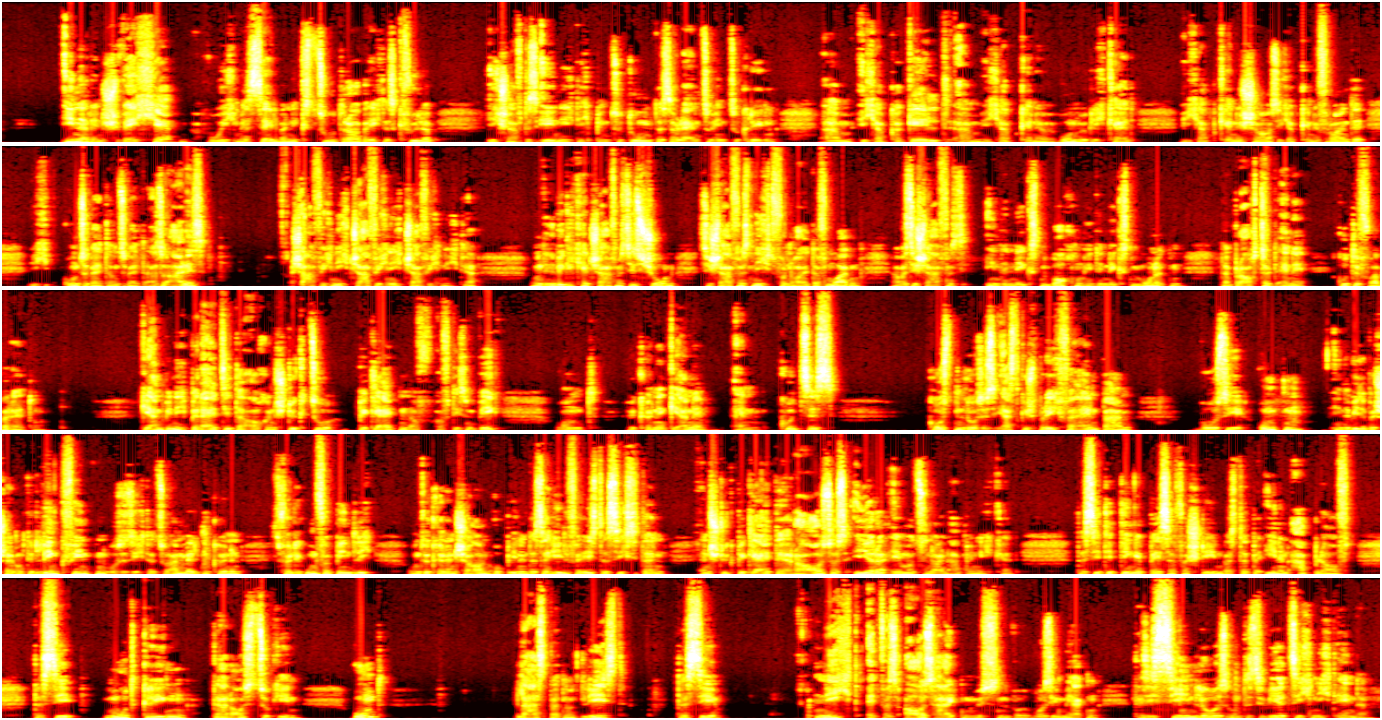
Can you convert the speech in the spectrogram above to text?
inneren Schwäche, wo ich mir selber nichts zutraue, weil ich das Gefühl habe, ich schaffe das eh nicht, ich bin zu dumm, das allein so hinzukriegen, ähm, ich habe kein Geld, ähm, ich habe keine Wohnmöglichkeit, ich habe keine Chance, ich habe keine Freunde, ich und so weiter und so weiter. Also alles schaffe ich nicht, schaffe ich nicht, schaffe ich nicht, ja. Und in Wirklichkeit schaffen sie es schon. Sie schaffen es nicht von heute auf morgen, aber sie schaffen es in den nächsten Wochen, in den nächsten Monaten. Da braucht es halt eine gute Vorbereitung. Gern bin ich bereit, Sie da auch ein Stück zu begleiten auf, auf diesem Weg und wir können gerne ein kurzes, kostenloses Erstgespräch vereinbaren, wo Sie unten in der Videobeschreibung den Link finden, wo Sie sich dazu anmelden können. Ist völlig unverbindlich. Und wir können schauen, ob Ihnen das eine Hilfe ist, dass ich Sie dann ein Stück begleite, raus aus Ihrer emotionalen Abhängigkeit, dass Sie die Dinge besser verstehen, was da bei Ihnen abläuft, dass Sie Mut kriegen, da rauszugehen. Und last but not least, dass Sie nicht etwas aushalten müssen, wo, wo sie merken, das ist sinnlos und das wird sich nicht ändern.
